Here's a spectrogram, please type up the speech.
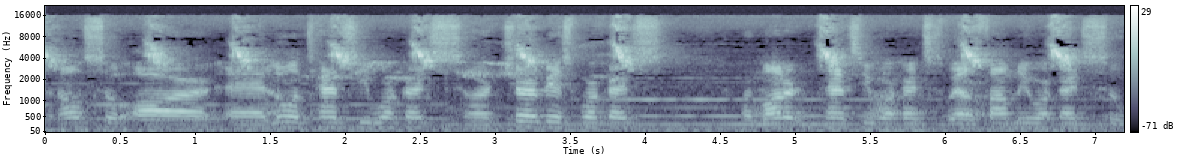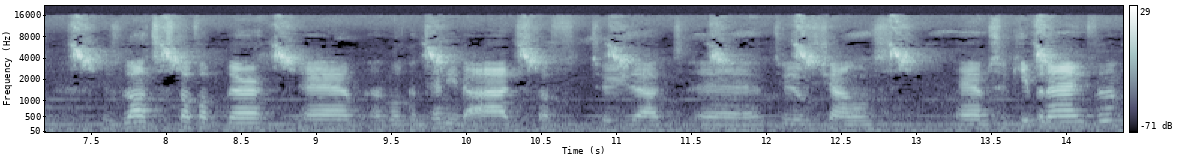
and also our uh, low intensity workouts, our chair based workouts, our moderate intensity workouts as well, family workouts. So there's lots of stuff up there um, and we'll continue to add stuff to that, uh, to those channels. Um, so keep an eye out for them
